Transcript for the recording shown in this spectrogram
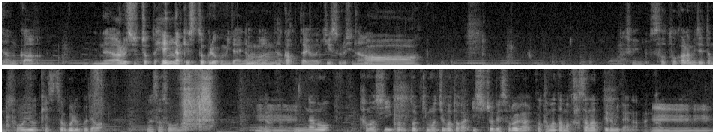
なんか、ね、ある種ちょっと変な結束力みたいなのはうんうんなかったような気するしな、あー。確かに外から見ててもそういう結束力ではなさそうな。うんみんなの楽しいことと気持ち事が一緒でそれがこうたまたま重なってるみたいななんか。うんうん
